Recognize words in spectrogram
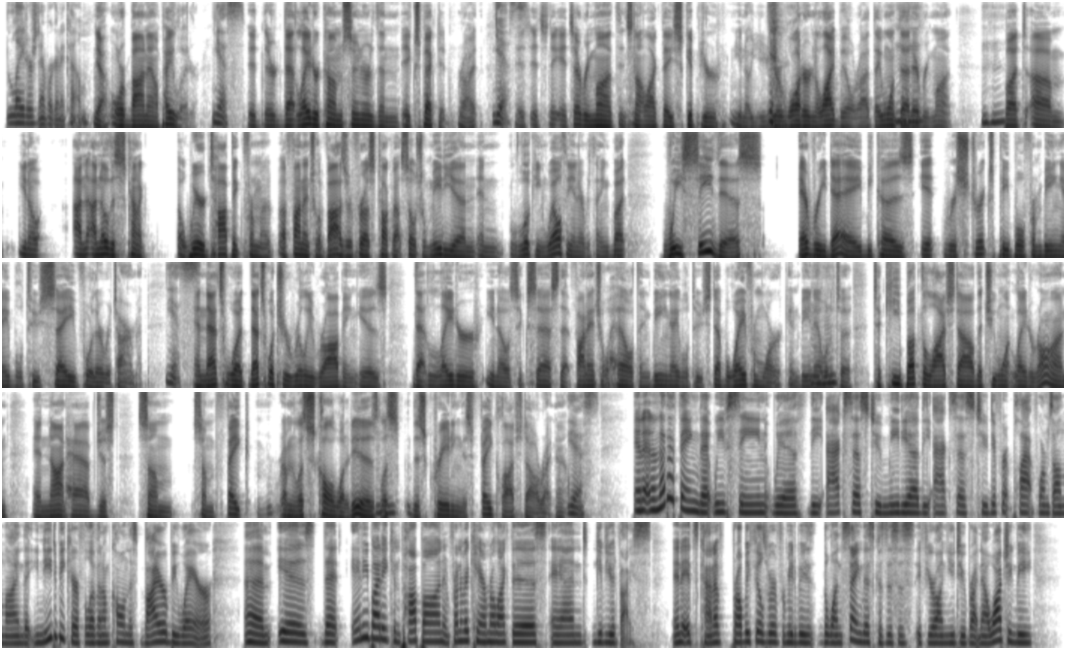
later's never going to come. Yeah, or buy now, pay later. Yes. It there that later comes sooner than expected, right? Yes. It, it's it's every month. It's not like they skip your you know your, your water and the light bill, right? They want that Mhm. every month. mm-hmm. But um, you know, I, I know this is kind of a weird topic from a, a financial advisor for us to talk about social media and, and looking wealthy and everything, but we see this every day because it restricts people from being able to save for their retirement Yes. and that's what that's what you're really robbing is that later you know success that financial health and being able to step away from work and being able Mhm. to to keep up the lifestyle that you want later on and not have just some some fake i mean let's call it what it is. Mhm. let's this creating this fake lifestyle right now Yes. And and another thing that we've seen with the access to media, the access to different platforms online that you need to be careful of, and I'm calling this buyer beware. um, is that anybody can pop on in front of a camera like this and give you advice. And it's kind of probably feels weird for me to be the one saying this because this is, if you're on YouTube right now watching me,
